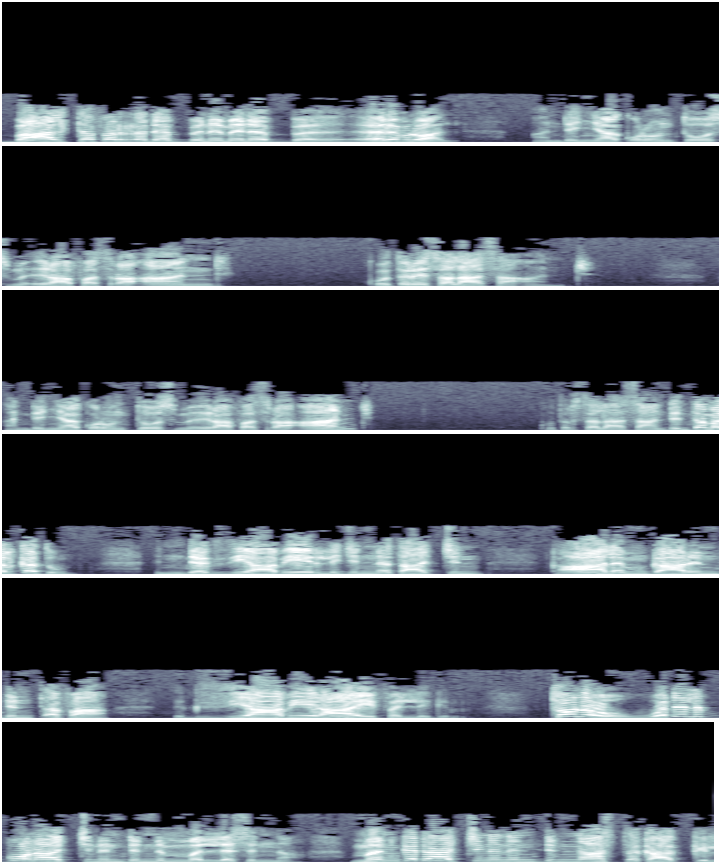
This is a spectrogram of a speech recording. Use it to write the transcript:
ባልተፈረደብንም ነበር ብሏል። አንደኛ ቆሮንቶስ ምዕራፍ አሥራ አንድ ቁጥር ሰላሳ አንድ አንደኛ ቆሮንቶስ ምዕራፍ አሥራ አንድ ቁጥር ሰላሳ አንድን ተመልከቱ። እንደ እግዚአብሔር ልጅነታችን ከዓለም ጋር እንድንጠፋ እግዚአብሔር አይፈልግም ቶሎ ወደ ልቦናችን እንድንመለስና መንገዳችንን እንድናስተካክል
